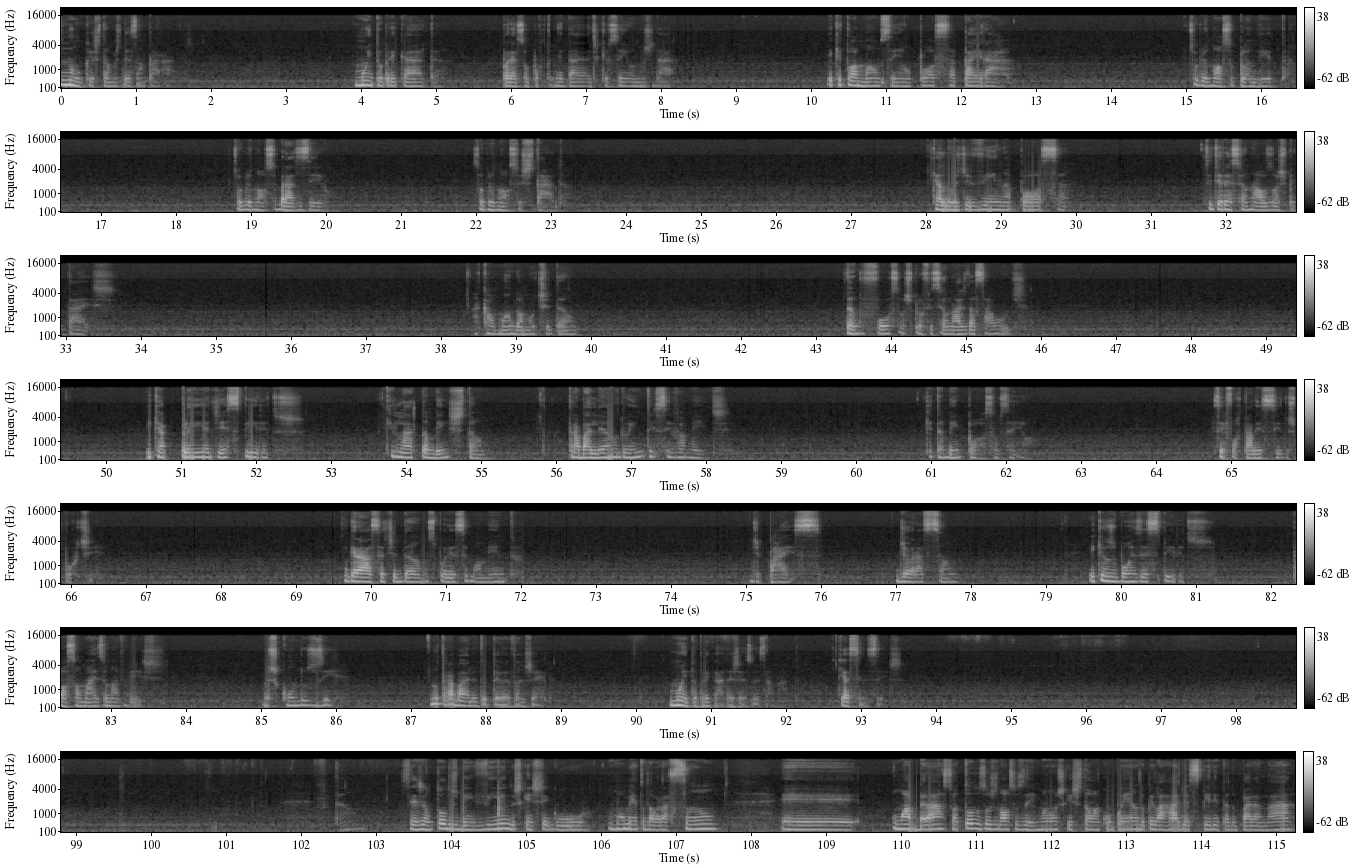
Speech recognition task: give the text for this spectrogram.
Nunca estamos desamparados. Muito obrigada por essa oportunidade que o Senhor nos dá. E que tua mão, Senhor, possa pairar sobre o nosso planeta, sobre o nosso Brasil, sobre o nosso Estado. Que a luz divina possa se direcionar aos hospitais, acalmando a multidão. Dando força aos profissionais da saúde. E que a pleia de espíritos que lá também estão, trabalhando intensivamente, que também possam, Senhor, ser fortalecidos por Ti. Graça te damos por esse momento de paz, de oração e que os bons espíritos possam mais uma vez nos conduzir no trabalho do teu Evangelho. Muito obrigada, Jesus amado. Que assim seja. Sejam todos bem-vindos, quem chegou no momento da oração. É, um abraço a todos os nossos irmãos que estão acompanhando pela Rádio Espírita do Paraná.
